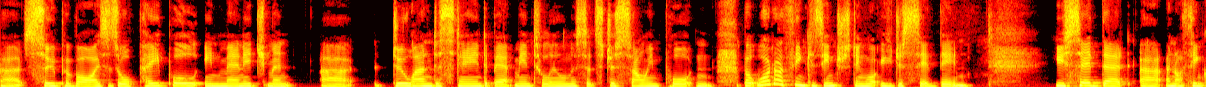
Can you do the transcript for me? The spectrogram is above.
uh, supervisors or people in management uh, do understand about mental illness. It's just so important. But what I think is interesting, what you just said then, you said that, uh, and I think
